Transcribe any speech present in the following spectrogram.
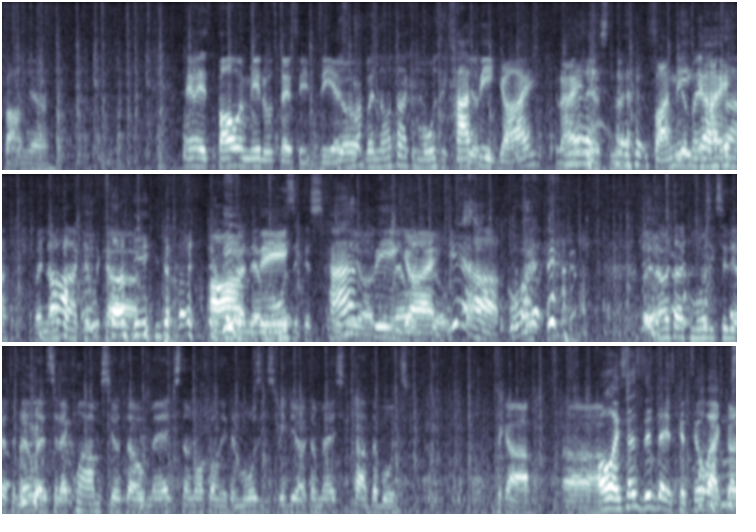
Fuck. Jā. Anyways, Paulim ir uztaisīta Jo, dziesma. vai nav tā, ka mūzikas Happy video... guy, right? Es ne. Funny Jo, vai nav guy. tā, vai nav tā, ka tā kā... Andy. kādiem mūzikas Happy video guy. Jā, ko? Vai nav tā, ka mūzikas video tu neliec reklāmas, jo tavu mērķis nav nopelnīt ar mūzikas video, tev mērķis tā dabūt... Tā kā... Uh, O, es esmu dzirdējis, ka cilvēki to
